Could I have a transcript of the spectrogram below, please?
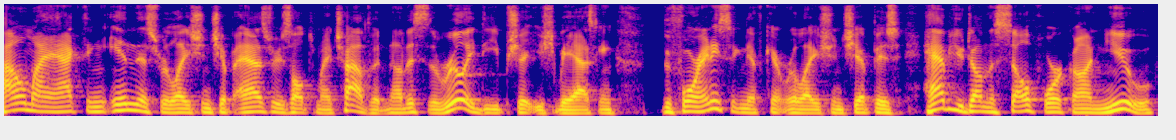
How am I acting in this relationship as a result of my childhood? Now, this is a really deep shit you should be asking before any significant relationship is have you done the self work on you,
